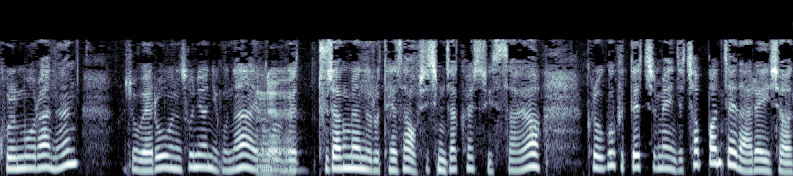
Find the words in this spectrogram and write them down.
골몰하는 좀 외로운 소년이구나 이런 네. 걸두 장면으로 대사 없이 짐작할 수 있어요. 그리고 그때쯤에 이제 첫 번째 나레이션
